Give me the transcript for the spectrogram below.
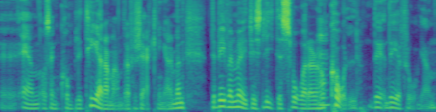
eh, en och sen komplettera med andra försäkringar. Men det blir väl möjligtvis lite svårare att Mm. ha koll. Det, det är frågan.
